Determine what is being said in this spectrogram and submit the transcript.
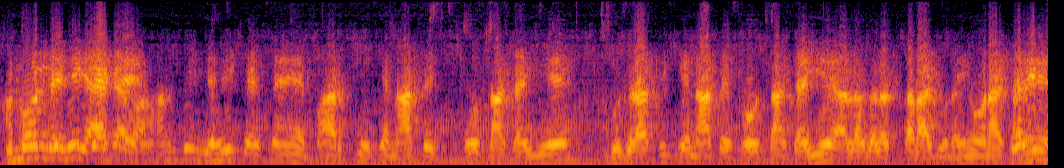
हम भी यही कहते हैं। हम भी यही कहते हैं भारतीय के नाते सोचना चाहिए गुजराती के नाते सोचना चाहिए अलग अलग तराजू नहीं होना चाहिए।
